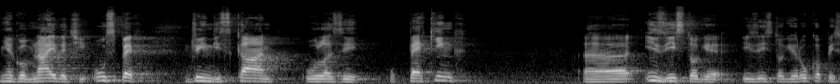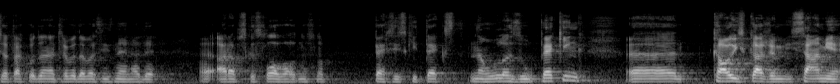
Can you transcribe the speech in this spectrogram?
njegov najveći uspeh, Džingis Khan ulazi u Peking, uh, iz, istog je, iz istog je rukopisa, tako da ne treba da vas iznenade uh, arapska slova, odnosno persijski tekst na ulazu u Peking. Uh, kao i, kažem, sam je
